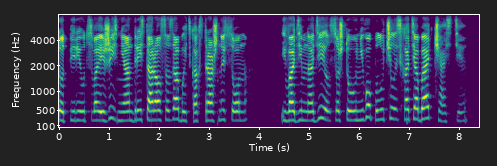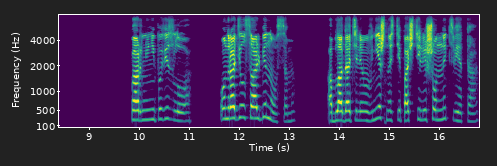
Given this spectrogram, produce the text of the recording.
Тот период своей жизни Андрей старался забыть, как страшный сон, и Вадим надеялся, что у него получилось хотя бы отчасти. Парню не повезло. Он родился альбиносом, обладателем внешности, почти лишенной цвета.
